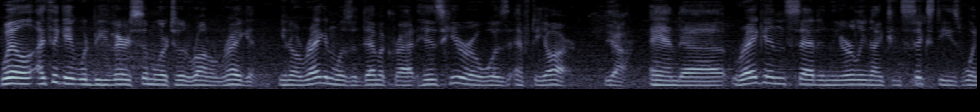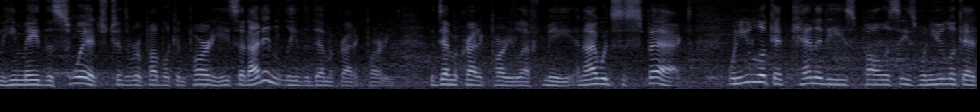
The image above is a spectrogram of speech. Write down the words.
Well, I think it would be very similar to Ronald Reagan. You know, Reagan was a Democrat. His hero was FDR. Yeah. And uh, Reagan said in the early 1960s, when he made the switch to the Republican Party, he said, I didn't leave the Democratic Party. The Democratic Party left me. And I would suspect when you look at Kennedy's policies, when you look at,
